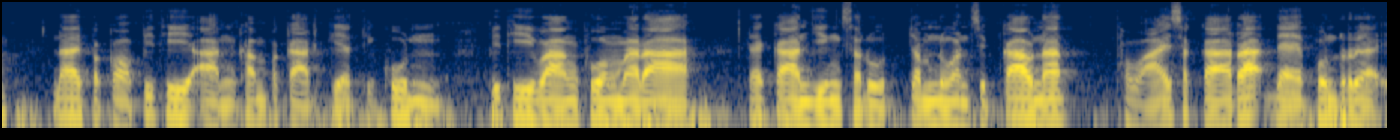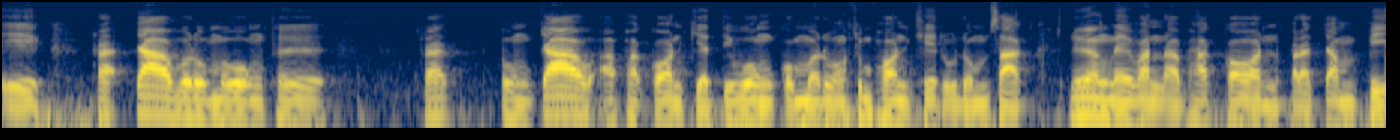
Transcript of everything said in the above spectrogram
3 ได้ประกอบพิธีอ่านคำประกาศเกียรติคุณ พิธีวางพวงมาลา และการยิงสลุดจำนวน 19 นัด ถวายสการะแด่พลเรือเอก พระเจ้าบรมวงศ์เธอ พระองค์เจ้าอภากรเกียรติวงศ์กรมหลวงชุมพรเขตอุดมศักดิ์เนื่องในวันอภากรประจำปี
